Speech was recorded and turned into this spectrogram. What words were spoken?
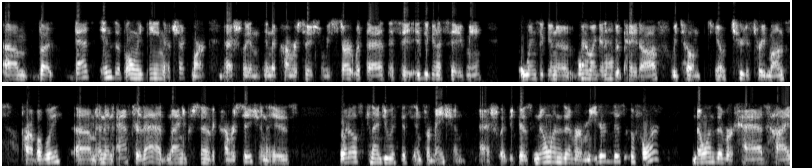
Um, but that ends up only being a check mark, actually, in, in the conversation. We start with that. They say, is it going to save me? When's it going to, when am I going to have it paid off? We tell them, you know, two to three months, probably. Um, and then after that, 90% of the conversation is, what else can I do with this information, actually? Because no one's ever metered this before. No one's ever had high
